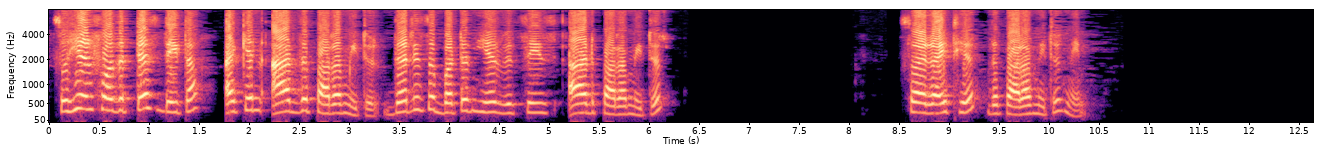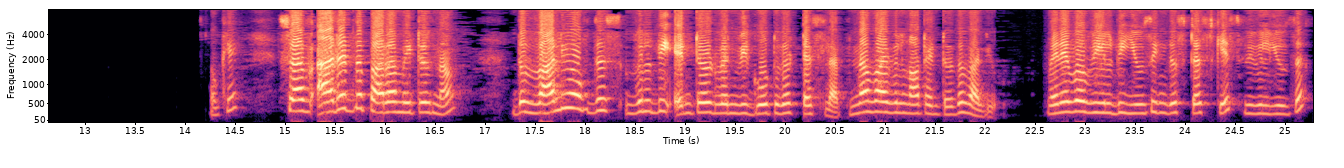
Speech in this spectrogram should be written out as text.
So here for the test data, I can add the parameter. There is a button here which says add parameter. So I write here the parameter name. Okay. So I've added the parameter now the value of this will be entered when we go to the test lab. Now I will not enter the value. Whenever we will be using this test case, we will use the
